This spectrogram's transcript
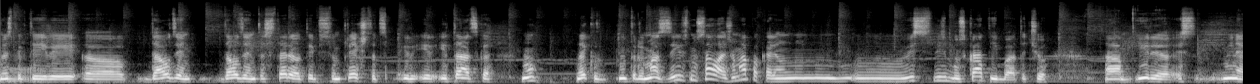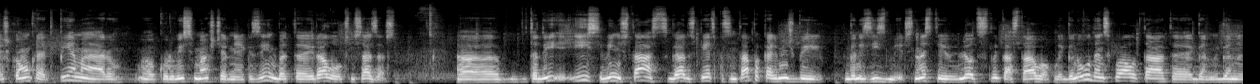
Respektīvi, uh, daudziem, daudziem tas stereotips un priekšstats ir, ir, ir tāds, ka nu, Ne, kur, nu, tur ir maz zīves, nu salaižam apakaļ un, un, viss, viss būs kārtībā. Taču uh, ir, es minēšu konkrētu piemēru, kuru visi makšķernieki zina, bet ir alūksnes ezers. Tad īsi viņu stāsts gadus 15 atpakaļ bija gan izmiris. Nu, ļoti sliktā stāvoklī, gan ūdens kvalitāte, gan, gan,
